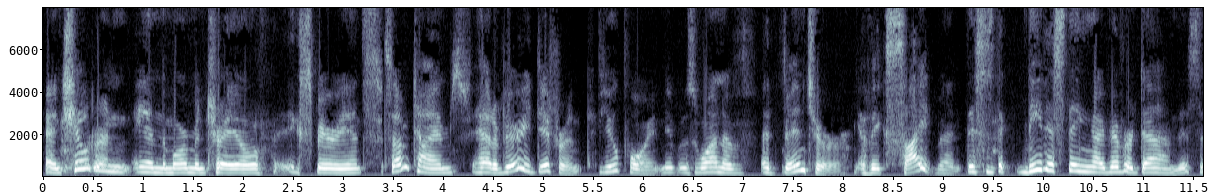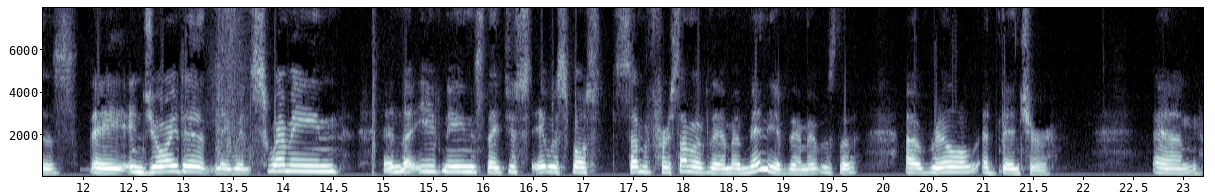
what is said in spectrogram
And children in the Mormon Trail experience sometimes had a very different viewpoint. It was one of adventure, of excitement. This is the neatest thing I've ever done. This is, they enjoyed it. They went swimming in the evenings. They just, it was supposed, some, for some of them, and many of them, it was the, a real adventure. And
